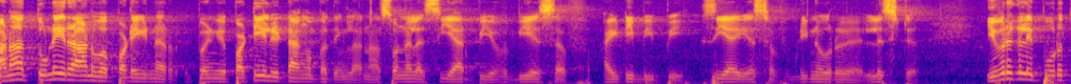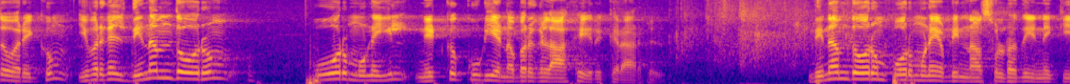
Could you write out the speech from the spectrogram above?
ஆனால் துணை இராணுவ படையினர் இப்போ இங்கே பட்டியலிட்டாங்க பார்த்தீங்களா நான் சொன்னல சிஆர்பிஎஃப் பிஎஸ்எஃப் ஐடிபிபி சிஐஎஸ்எஃப் அப்படின்னு ஒரு லிஸ்ட்டு இவர்களை பொறுத்த வரைக்கும் இவர்கள் தினந்தோறும் போர் முனையில் நிற்கக்கூடிய நபர்களாக இருக்கிறார்கள். தினந்தோறும் போர் முனை அப்படின்னு நான் சொல்கிறது இன்றைக்கி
